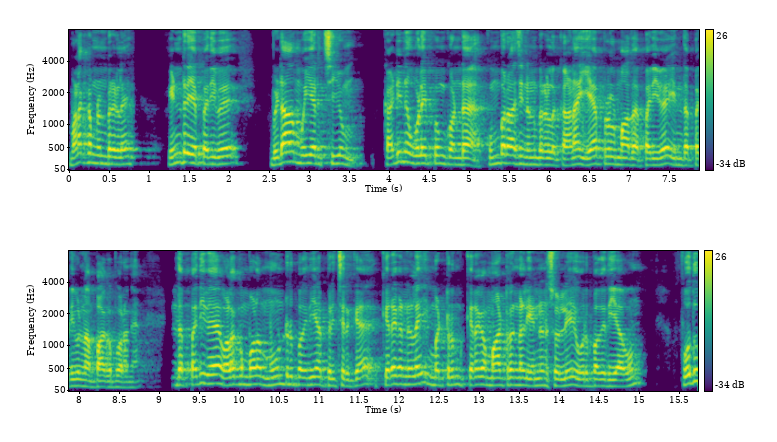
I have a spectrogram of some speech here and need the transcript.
வணக்கம் நண்பர்களே. இன்றைய பதிவு விடாமுயற்சியும் கடின உழைப்பும் கொண்ட கும்பராசி நண்பர்களுக்கான ஏப்ரல் மாத பதிவை இந்த பதிவில் நான் பார்க்க போறேங்க. இந்த பதிவை வழக்கம் போல மூன்று பகுதியாக பிரிச்சிருக்க. கிரக நிலை மற்றும் கிரக மாற்றங்கள் என்னன்னு சொல்லி ஒரு பகுதியாகவும் பொது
